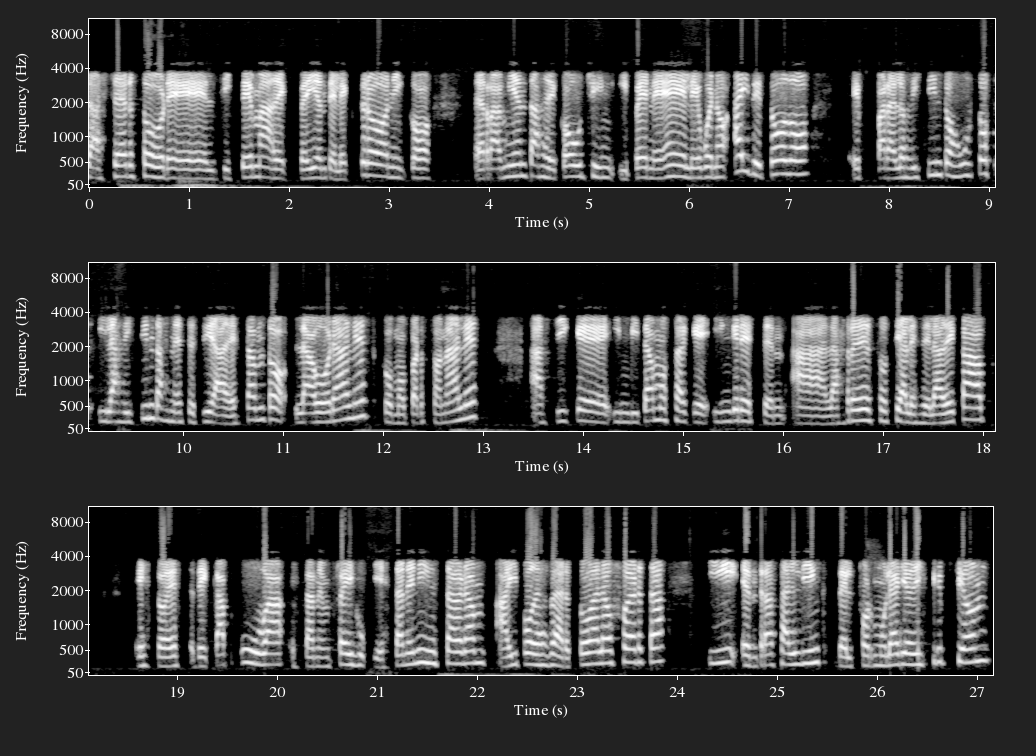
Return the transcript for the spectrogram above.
taller sobre el sistema de expediente electrónico, herramientas de coaching y PNL. Bueno, hay de todo eh, para los distintos gustos y las distintas necesidades, tanto laborales como personales. Así que invitamos a que ingresen a las redes sociales de la DECAP, esto es DECAP UBA, están en Facebook y están en Instagram, ahí podés ver toda la oferta y entras al link del formulario de inscripción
